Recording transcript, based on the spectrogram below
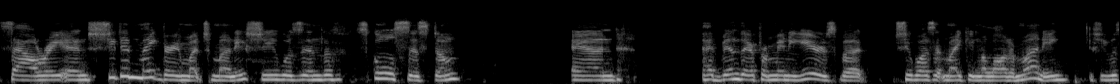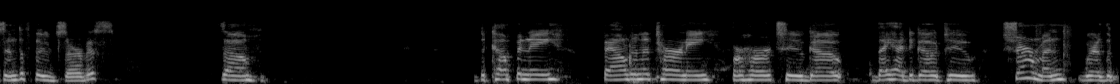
salary and she didn't make very much money. She was in the school system and had been there for many years, but she wasn't making a lot of money. She was in the food service. So the company found an attorney for her to go. They had to go to Sherman, where the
